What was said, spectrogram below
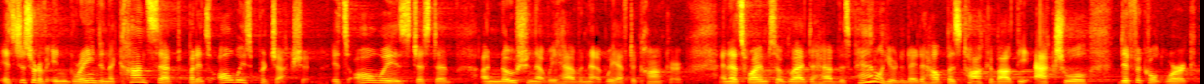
it's just sort of ingrained in the concept, but it's always projection. It's always just a, a notion that we have and that we have to conquer. And that's why I'm so glad to have this panel here today to help us talk about the actual difficult work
